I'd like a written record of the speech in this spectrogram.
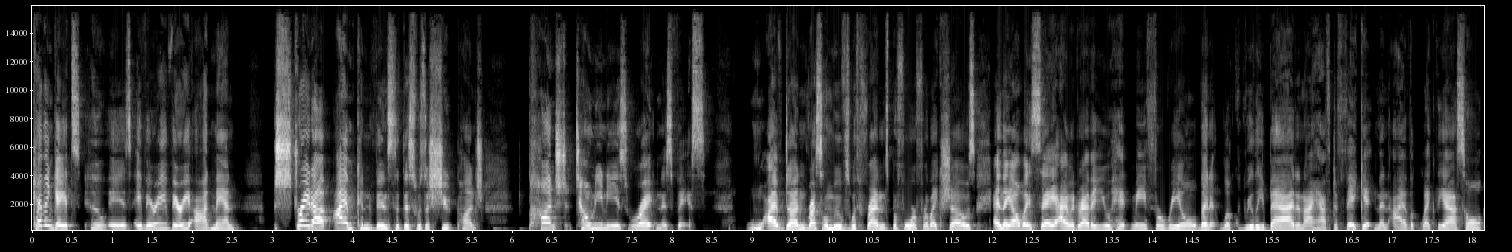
Kevin Gates, who is a very, very odd man, straight up, I am convinced that this was a shoot punch, punched Tony Nese right in his face. I've done wrestle moves with friends before for like shows, and they always say, I would rather you hit me for real than it look really bad and I have to fake it and then I look like the asshole.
